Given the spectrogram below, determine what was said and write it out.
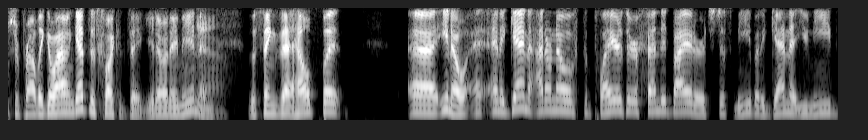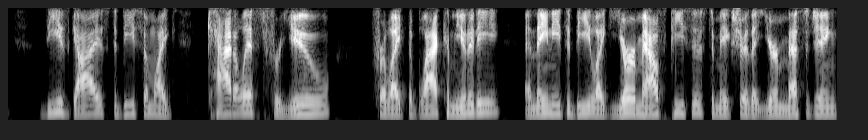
should probably go out and get this fucking thing. You know what I mean? And the things that help but uh you know and again i don't know if the players are offended by it or it's just me but again that you need these guys to be some like catalyst for you for like the black community and they need to be like your mouthpieces to make sure that your messaging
